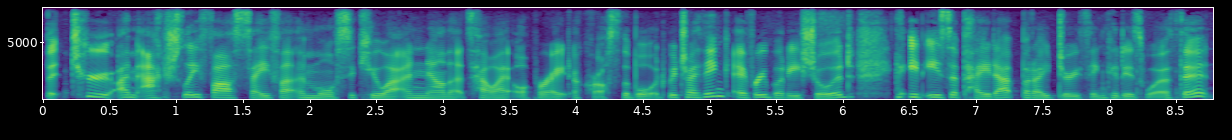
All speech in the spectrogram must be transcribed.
but two, I'm actually far safer and more secure. And now that's how I operate across the board, which I think everybody should. It is a paid app, but I do think it is worth it.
